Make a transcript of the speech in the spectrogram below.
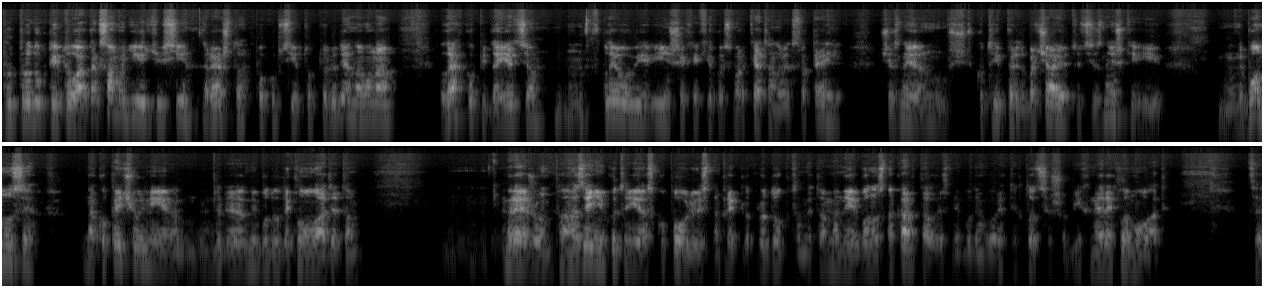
продукти і товари. Так само діють і всі решта покупців. Тобто людина вона легко піддається впливові інших якихось маркетингових стратегій, чи з нею, ну, котрі передбачають ці знижки і бонуси накопичувальні. Не буду рекламувати там мережу магазинів, котрі я скуповуюсь, наприклад, продуктами. Там в мене є бонусна карта, але ж не будемо говорити, хто це, щоб їх не рекламувати. Це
